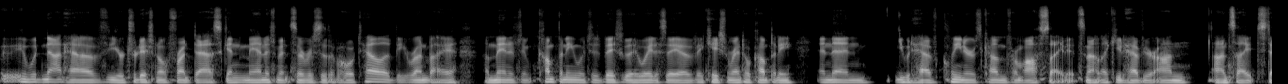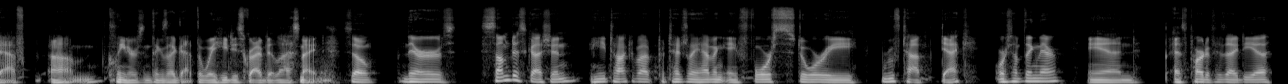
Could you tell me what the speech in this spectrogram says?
it would not have your traditional front desk and management services of a hotel. It'd be run by a, management company, which is basically a way to say a vacation rental company. And then you would have cleaners come from offsite. It's not like you'd have your on on-site staff um, cleaners and things like that. The way he described it last night. So there's some discussion. He talked about potentially having a four-story rooftop deck or something there, and as part of his idea.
